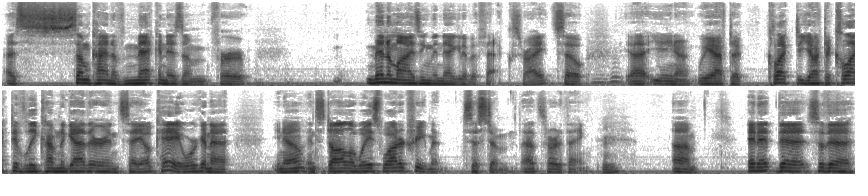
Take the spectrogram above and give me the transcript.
a some kind of mechanism for minimizing the negative effects. Right, so mm-hmm. uh, you, you, know we have to collect. You have to collectively come together and say, okay, we're gonna you know install a wastewater treatment system, that sort of thing. Mm-hmm. Um, and it the so the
